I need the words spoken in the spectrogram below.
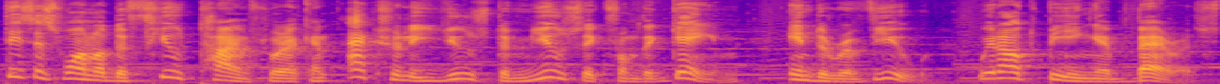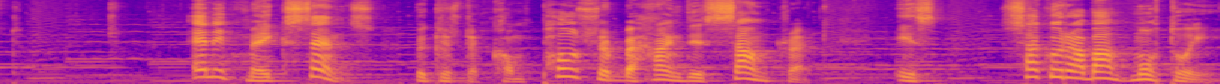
This is one of the few times where I can actually use the music from the game in the review without being embarrassed. And it makes sense, because the composer behind this soundtrack is Sakuraba Motoi.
